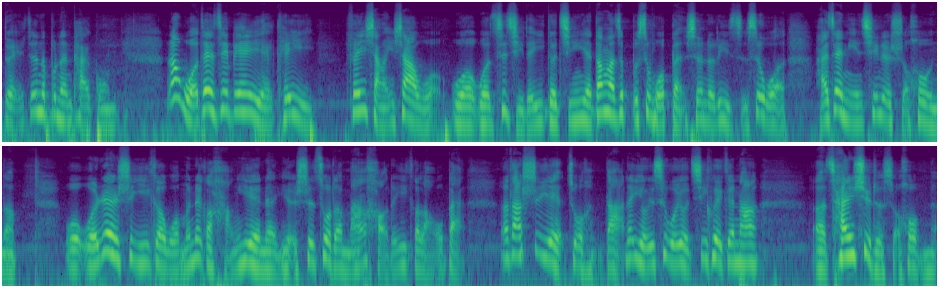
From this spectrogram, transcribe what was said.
对，真的不能太功利。那我在这边也可以。分享一下我我我自己的一个经验，当然这不是我本身的例子，是我还在年轻的时候呢，我我认识一个我们那个行业呢也是做的蛮好的一个老板，那他事业也做很大。那有一次我有机会跟他呃参叙的时候呢，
